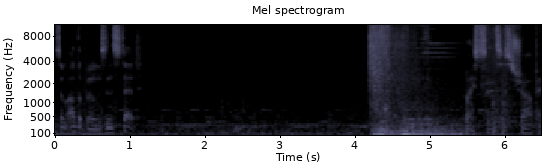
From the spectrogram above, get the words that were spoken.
About some other boons instead? My senses sharpen.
